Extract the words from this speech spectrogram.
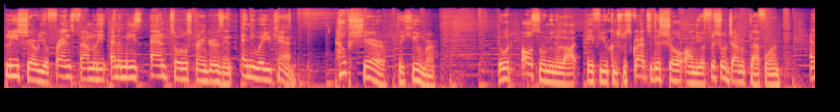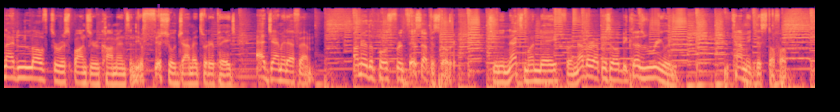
please share with your friends, family, enemies, and total strangers in any way you can. Help share the humor. It would also mean a lot if you could subscribe to this show on the official Jamit platform, and I'd love to respond to your comments on the official Jamit Twitter page at JamitFM under the post for this episode. Tune in next Monday for another episode because really, you can't make this stuff up.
